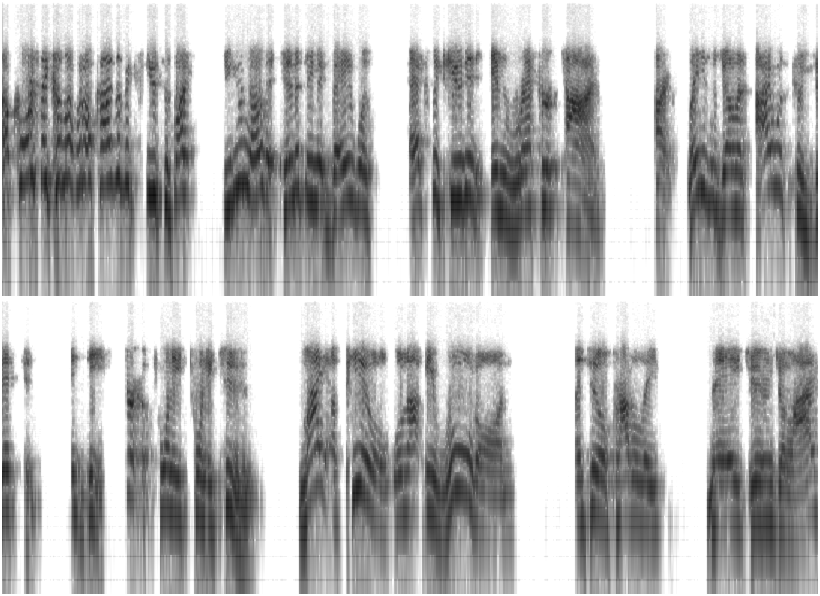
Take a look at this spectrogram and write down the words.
Of course, they come up with all kinds of excuses. Like, do you know that Timothy McVeigh was executed in record time? All right, ladies and gentlemen, I was convicted in December of 2022. My appeal will not be ruled on until probably May, June, July.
